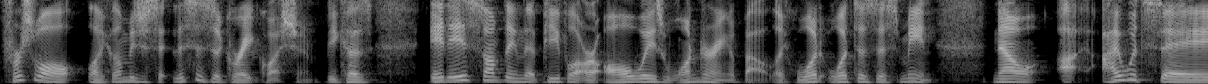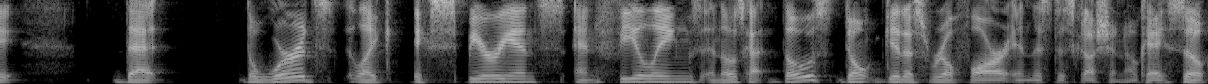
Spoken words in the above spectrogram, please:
first of all, like, let me just say this is a great question because it is something that people are always wondering about. Like, what, what does this mean? Now, I, I would say that the words like experience and feelings and those kind those don't get us real far in this discussion okay? So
